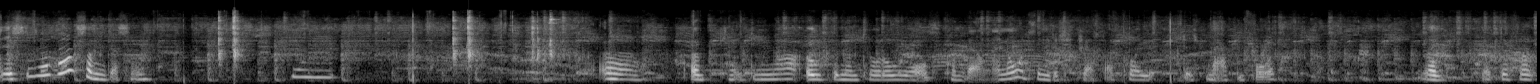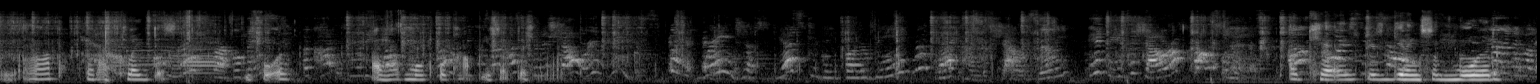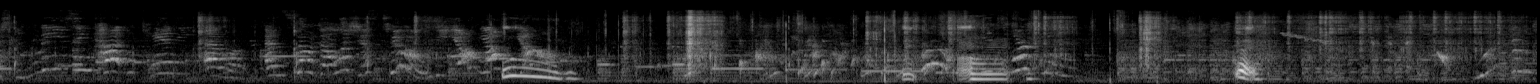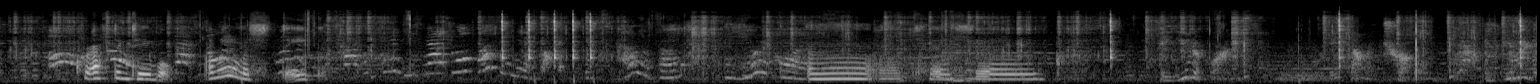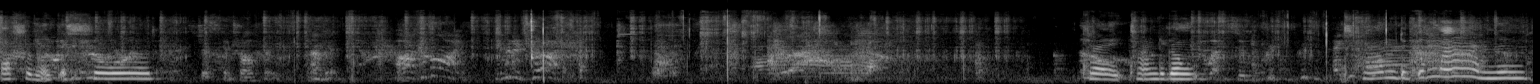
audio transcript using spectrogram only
This is a house, I'm guessing. Sweet. Uh, okay, do not open until the walls come down. I know it's in this chest. I played this map before. Like, a different map, but I played this before. I have multiple copies of this map. Okay, just getting some wood. You're the most Crafting table. I made a mistake. Uh, okay, so also make a sword. Just control. Okay, time to go. Time to go mining.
